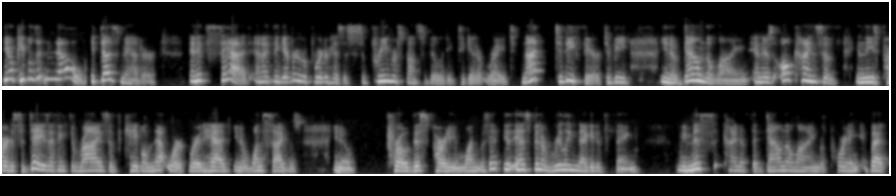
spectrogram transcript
you know, people didn't know. It does matter. And it's sad. And I think every reporter has a supreme responsibility to get it right, not to be fair, to be, you know, down the line. And there's all kinds of, in these partisan days, I think the rise of cable network where it had, you know, one side was, you know, pro this party and one was it. It has been a really negative thing. We miss kind of the down the line reporting, but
